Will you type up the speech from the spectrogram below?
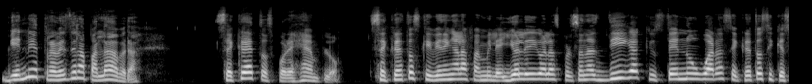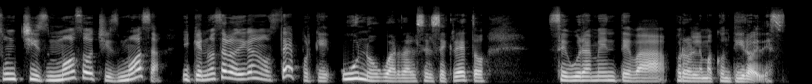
viene a través de la palabra. Secretos, por ejemplo, secretos que vienen a la familia. Yo le digo a las personas, diga que usted no guarda secretos y que es un chismoso o chismosa y que no se lo digan a usted, porque uno guardarse el secreto seguramente va a problema con tiroides.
